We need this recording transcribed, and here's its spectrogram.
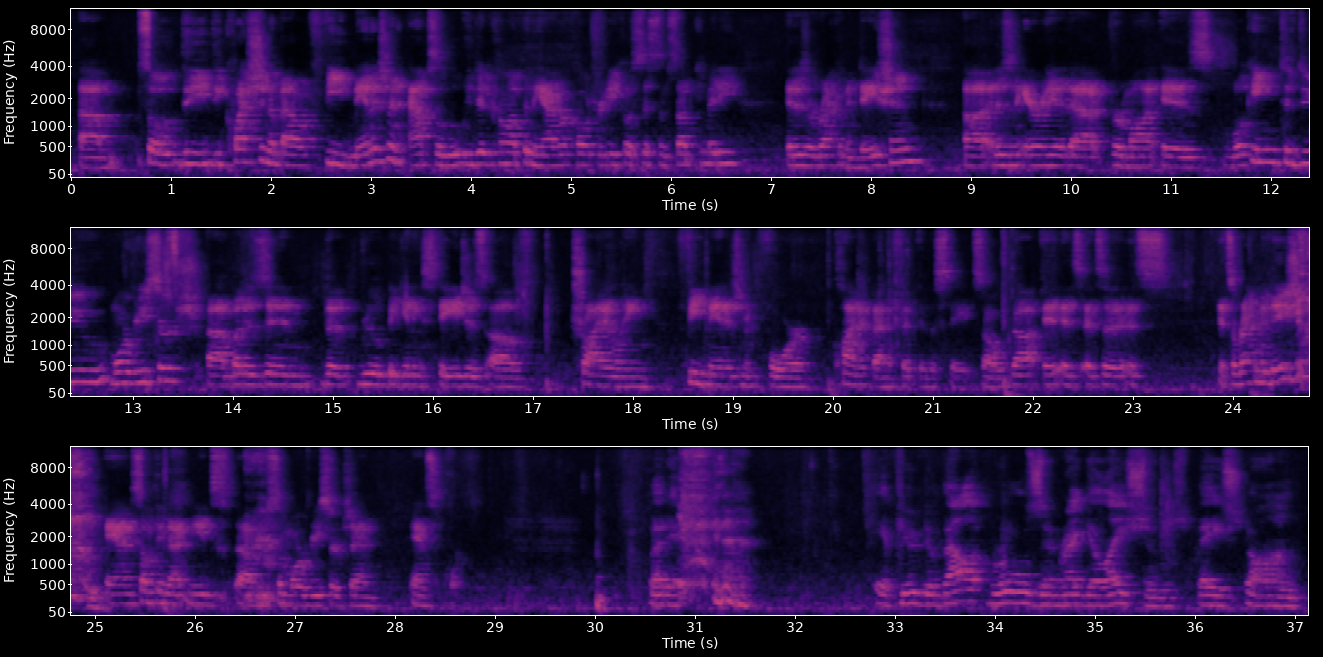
Um, so the, the question about feed management absolutely did come up in the agriculture ecosystem subcommittee. It is a recommendation. Uh, it is an area that Vermont is looking to do more research, uh, but is in the real beginning stages of trialing feed management for climate benefit in the state. So that, it, it's, it's a it's it's a recommendation and something that needs um, some more research and and support. But if, if you develop rules and regulations based on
